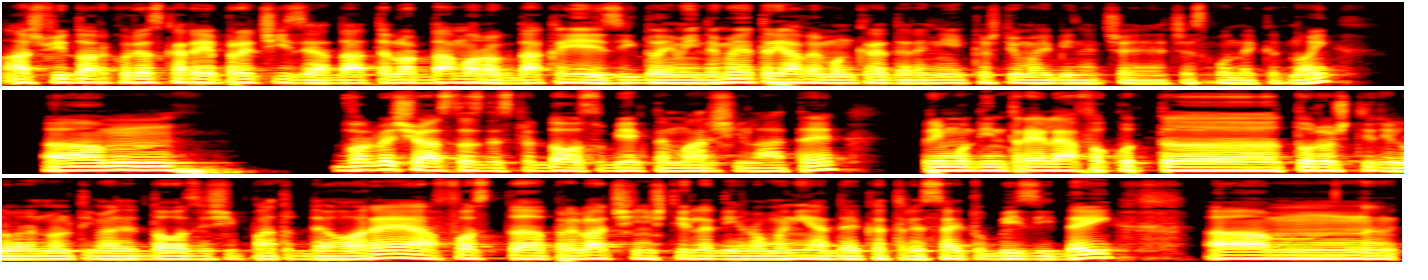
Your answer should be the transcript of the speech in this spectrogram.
aș fi doar curios care e precizia datelor, dar mă rog, dacă ei zic 2 mm, avem încredere în ei că știu mai bine ce, ce spun decât noi. Um, vorbesc și eu astăzi despre două subiecte mari și late. Primul dintre ele a făcut uh, turul știrilor în ultimele 24 de ore. A fost uh, preluat și în știrile din România de către site-ul Busy Day. Um,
